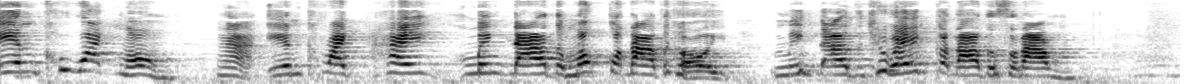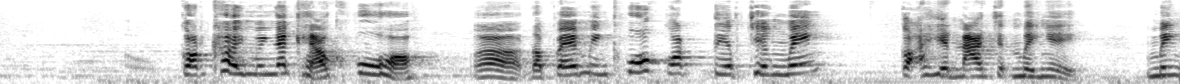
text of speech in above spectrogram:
អៀនខ្វាច់ហ្មងណាអៀនខ្វាច់ហើយមីងដើរទៅមុខក៏ដើរទៅក្រោយមីងដើរទៅឆ្វេងក៏ដើរទៅស្ដាំគាត់ឃើញមីងនៅក្រៅខ្ពស់ហ៎អឺ ដល់ពេលមីងខ្ពស់គាត់ទៀបជាងមីងគាត់ហ៊ានដើរចិត្តមីងឯងមីង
